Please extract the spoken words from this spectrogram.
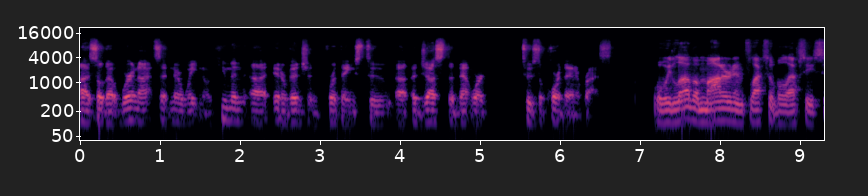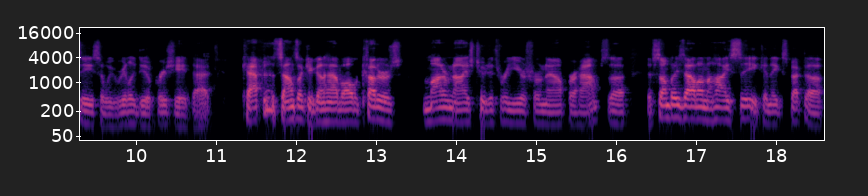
uh, so that we're not sitting there waiting on human uh, intervention for things to uh, adjust the network to support the enterprise. Well, we love a modern and flexible FCC, so we really do appreciate that. Captain, it sounds like you're going to have all the cutters modernized two to three years from now, perhaps. Uh, if somebody's out on the high sea, can they expect a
